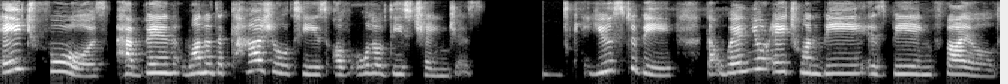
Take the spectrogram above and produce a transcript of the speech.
H4s have been one of the casualties of all of these changes. It used to be that when your H1B is being filed,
